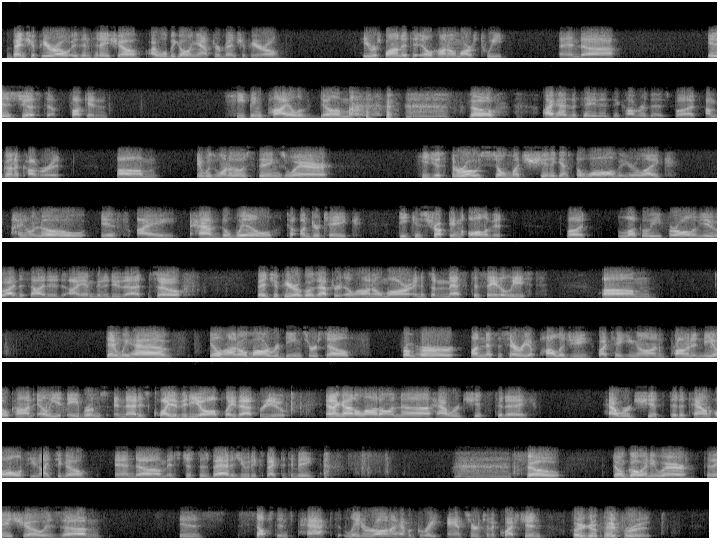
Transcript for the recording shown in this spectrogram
ben Shapiro is in today's show. I will be going after Ben Shapiro. He responded to Ilhan Omar's tweet, and uh, it is just a fucking heaping pile of dumb. so I hesitated to cover this, but I'm going to cover it. Um, it was one of those things where he just throws so much shit against the wall that you're like, I don't know if I have the will to undertake deconstructing all of it. But luckily for all of you, I decided I am going to do that. So Ben Shapiro goes after Ilhan Omar, and it's a mess to say the least. Um, then we have Ilhan Omar redeems herself from her unnecessary apology by taking on prominent neocon Elliott Abrams, and that is quite a video. I'll play that for you. And I got a lot on uh, Howard Schitz today. Howard Schitz did a town hall a few nights ago, and um, it's just as bad as you would expect it to be. so don't go anywhere. Today's show is um, is substance packed. Later on, I have a great answer to the question how are you going to pay for it?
